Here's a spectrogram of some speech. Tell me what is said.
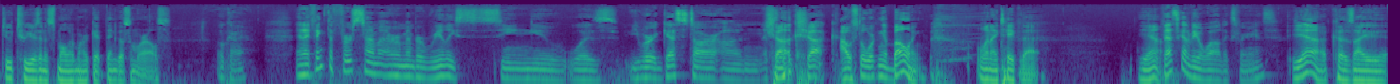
do two years in a smaller market, then go somewhere else. okay and I think the first time I remember really seeing you was you were a guest star on Chuck, Chuck I was still working at Boeing when I taped that. Yeah, that's got to be a wild experience Yeah, because I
